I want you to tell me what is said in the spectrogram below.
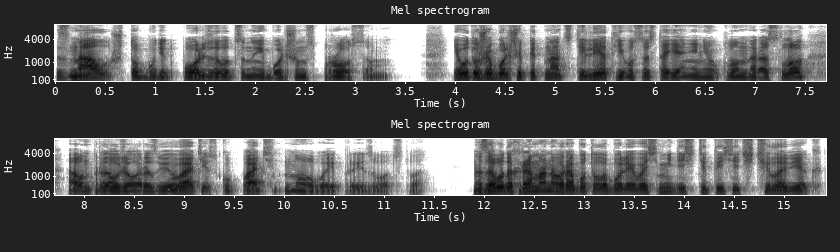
знал, что будет пользоваться наибольшим спросом. И вот уже больше 15 лет его состояние неуклонно росло, а он продолжал развивать и скупать новые производства. На заводах Романова работало более 80 тысяч человек,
